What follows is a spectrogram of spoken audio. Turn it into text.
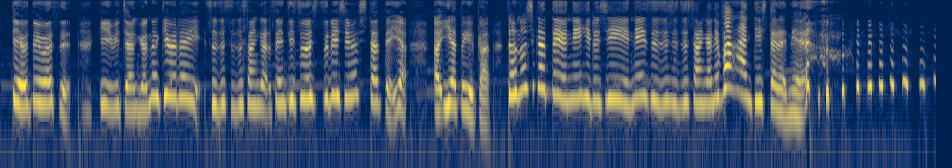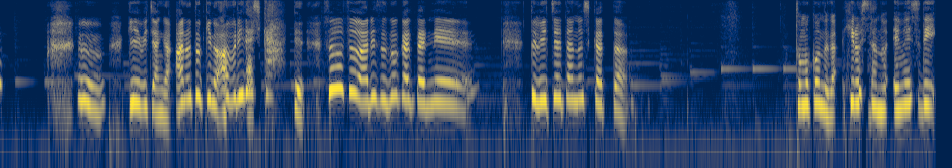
ーって言ってます。きーみちゃんが泣き笑い。すずすずさんが先日は失礼しましたって。いや、あ、いやというか、楽しかったよね、ひろし。ね、すずすずさんがね、バーンってしたらね。うん。きーみちゃんが、あの時の炙り出しかって。そうそう、あれすごかったね。ってめっちゃ楽しかった。とも今度が、ひろしさんの MSD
